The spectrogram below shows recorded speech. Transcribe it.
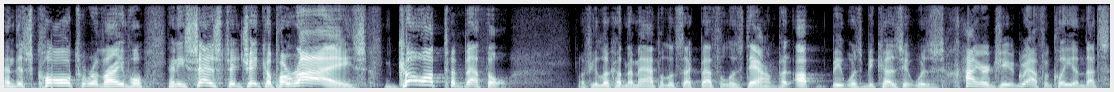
and this call to revival. And He says to Jacob, Arise, go up to Bethel. If you look on the map, it looks like Bethel is down, but up it was because it was higher geographically, and that's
